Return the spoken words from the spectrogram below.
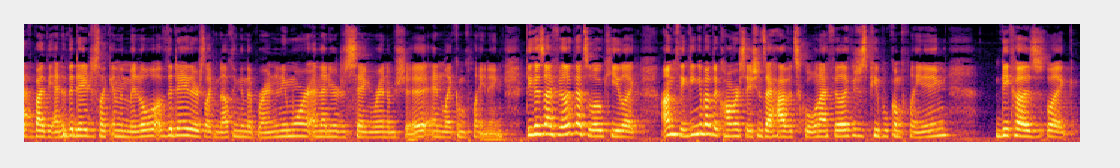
at by the end of the day, just like in the middle of the day, there's like nothing in the brain anymore, and then you're just saying random shit and like complaining. Because I feel like that's low key. Like I'm thinking about the conversations I have at school, and I feel like it's just people complaining because like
